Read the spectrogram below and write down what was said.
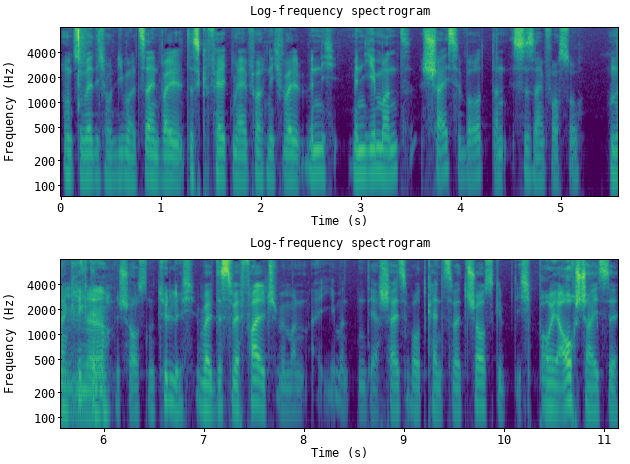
Und so werde ich auch niemals sein, weil das gefällt mir einfach nicht, weil wenn ich, wenn jemand Scheiße baut, dann ist es einfach so. Und dann kriegt er Ja. noch eine Chance, natürlich. Weil das wäre falsch, wenn man jemanden, der Scheiße baut, keine zweite Chance gibt. Ich baue ja auch Scheiße.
